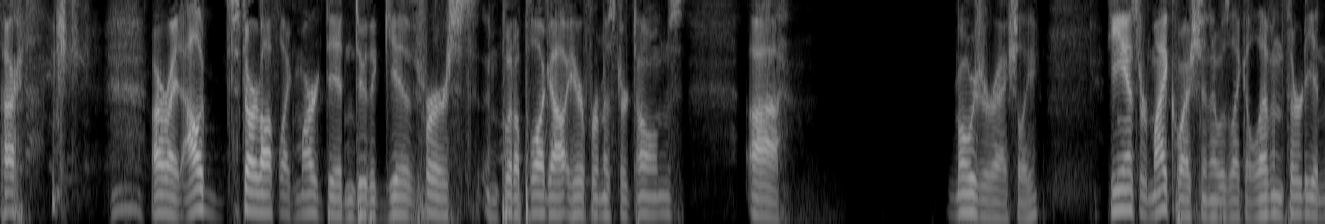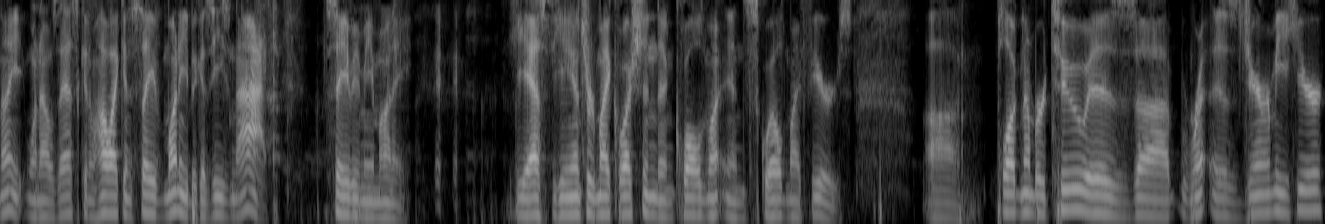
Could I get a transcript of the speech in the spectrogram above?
All right. All right, I'll start off like Mark did and do the give first and put a plug out here for Mr. Tomes. Uh Moshier actually. He answered my question. It was like eleven thirty at night when I was asking him how I can save money because he's not saving me money. He asked he answered my question and quelled my and squelled my fears. Uh plug number two is uh, is Jeremy here.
